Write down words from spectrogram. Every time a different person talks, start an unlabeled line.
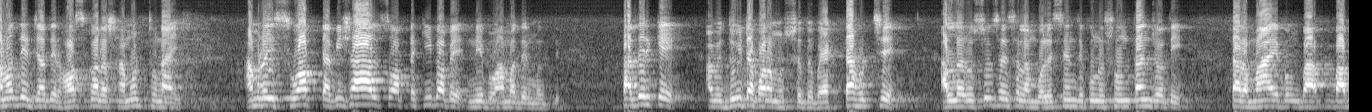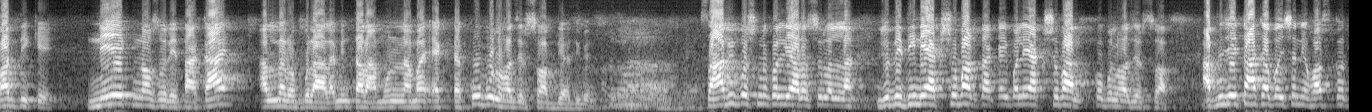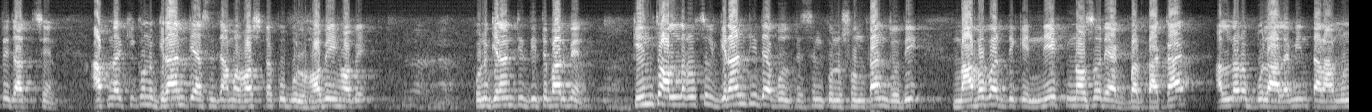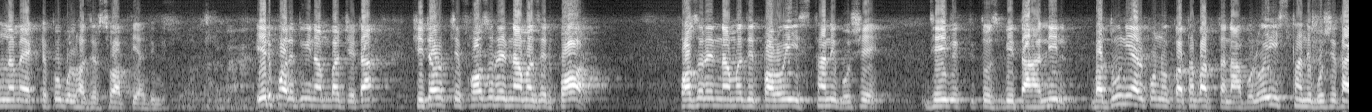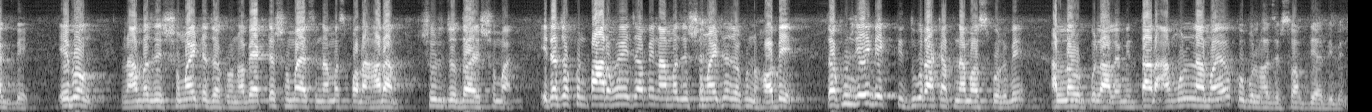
আমাদের যাদের হজ করার সামর্থ্য নাই, আমরা এই সোয়াবটা, বিশাল সোয়াবটা কীভাবে নেব আমাদের মধ্যে? তাদেরকে আমি দুইটা পরামর্শ দেবো। একটা হচ্ছে, আল্লাহ রসুল সাল্লাম বলেছেন যে, কোনো সন্তান যদি তার মা এবং বাবার দিকে নেক নজরে তাকায়, আল্লাহ রব্বুল আলমিন তার আমল নামায় একটা কবুল হজের সব দিয়া দিবেন। সাহাবি প্রশ্ন করলি আর রসুল্লাহ যদি দিনে একশো বার তাকাই বলে একশো বার কবুল হজের সব আপনি যে টাকা পয়সা নিয়ে হজ করতে যাচ্ছেন আপনার কি কোনো গ্যারান্টি আছে যে আমার হজটা কবুল হবেই হবে? কোনো গ্যারান্টি দিতে পারবেন? কিন্তু আল্লাহ রসুল গ্যারান্টি দেয়া বলতেছেন, কোনো সন্তান যদি মা বাবার দিকে নেক নজরে একবার তাকায়, আল্লাহ রব্বুল আলমিন তার আমুল নামে একটা কবুল হজের সব দিয়া দিবে। এরপরে দুই নাম্বার যেটা, সেটা হচ্ছে ফজরের নামাজের পর। ফজরের নামাজের পর ওই স্থানে বসে যেই ব্যক্তি তসবি, তাহালিল বা দুনিয়ার কোনো কথাবার্তা না বলে ওই স্থানে বসে থাকবে এবং নামাজের সময়টা যখন হবে, একটা সময় আছে নামাজ পড়া হারাম, সূর্যোদয়ের সময়। এটা যখন পার হয়ে যাবে, নামাজের সময়টা যখন হবে, তখন যেই ব্যক্তি দু রাকাত নামাজ পড়বে, আল্লাহ রবুল আলমিন তার আমল নামায়ও কবুল হজের সব দেওয়া দিবেন।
